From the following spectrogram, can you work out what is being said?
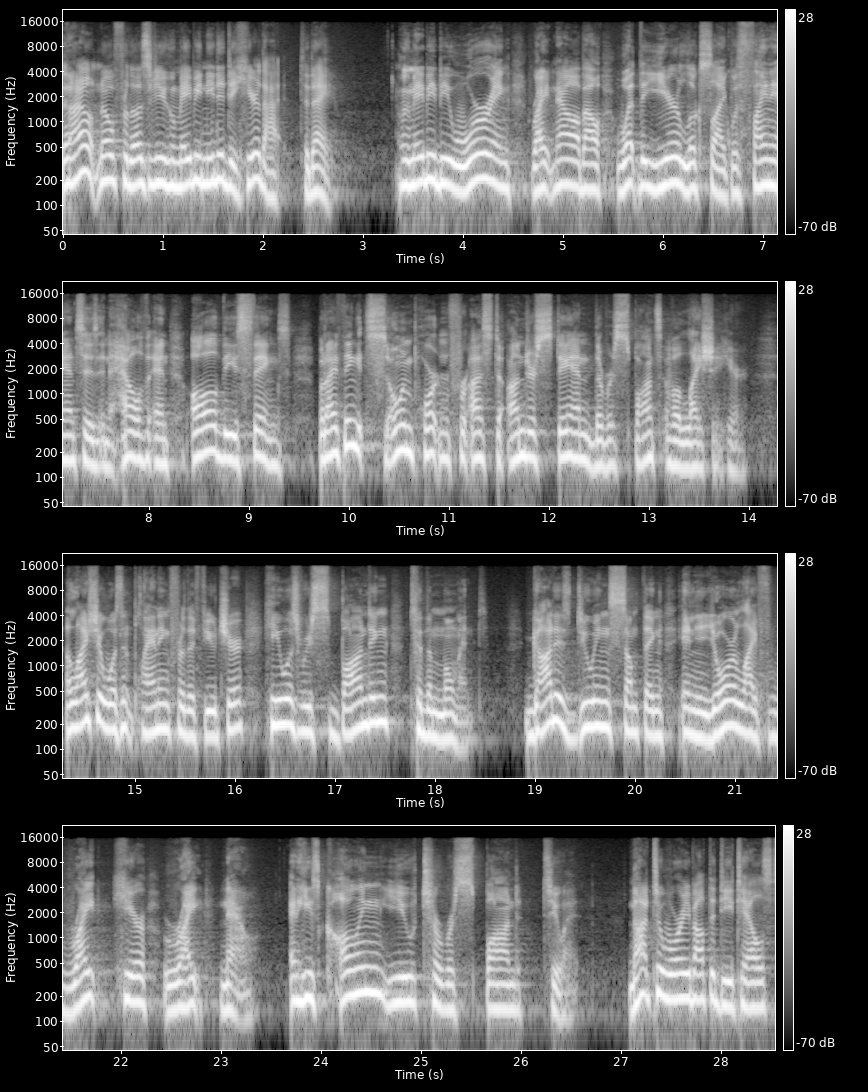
Then I don't know for those of you who maybe needed to hear that today who maybe be worrying right now about what the year looks like with finances and health and all these things. But I think it's so important for us to understand the response of Elisha here. Elisha wasn't planning for the future, he was responding to the moment. God is doing something in your life right here, right now. And he's calling you to respond to it not to worry about the details,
